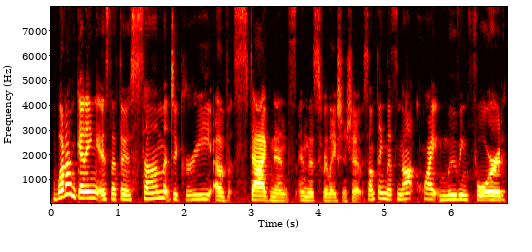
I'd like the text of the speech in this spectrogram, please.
what I'm getting is that there's some degree of stagnance in this relationship, something that's not quite moving forward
